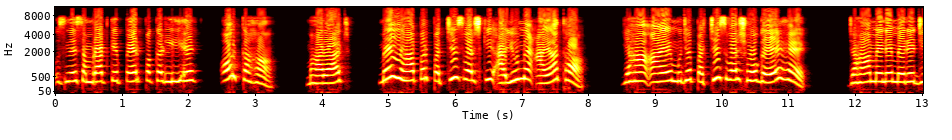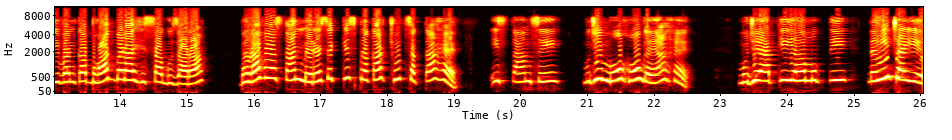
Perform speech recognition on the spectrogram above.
उसने सम्राट के पैर पकड़ लिए और कहा, महाराज, मैं यहाँ पर 25 वर्ष की आयु में आया था। यहाँ आए मुझे 25 वर्ष हो गए हैं, जहाँ मैंने मेरे जीवन का बहुत बड़ा हिस्सा गुजारा। भला वह स्थान मेरे से किस प्रकार छूट सकता है? इस स्थान से मुझे मोह हो गया है। मुझे आपकी यह मुक्ति नहीं चाहिए।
